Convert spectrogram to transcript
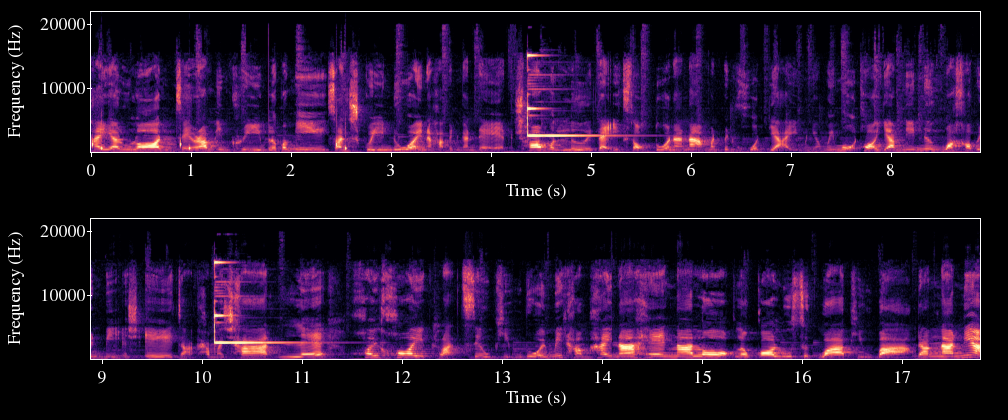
Hyaluron Serum in Cream แล้วก็มี Sunscreen ด้วยนะคะ เป็นกันแดด ชอบหมดเลย แต่อีก 2 ตัวนั้นอะ่ะมันเป็นขวดใหญ่มันยังไม่หมด ขอย้ำนิดนึงว่าเขาเป็น BHA จากธรรมชาติและ ค่อยๆ ผลัดเซลล์ผิวโดยไม่ทำให้หน้าแห้งหน้าลอก แล้วก็รู้สึกว่าผิวบาง ดังนั้นเนี่ย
